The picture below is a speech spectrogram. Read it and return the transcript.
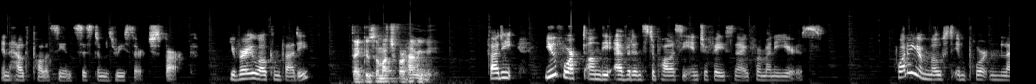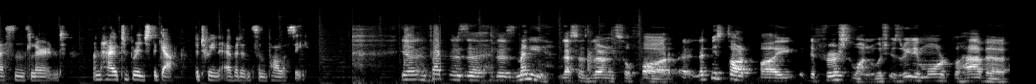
in Health Policy and Systems Research, SPARK. You're very welcome, Fadi. Thank you so much for having me. Fadi, you've worked on the evidence to policy interface now for many years. What are your most important lessons learned on how to bridge the gap between evidence and policy? Yeah, in fact, there's a, there's many lessons learned so far. Uh, let me start by the first one, which is really more to have a,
